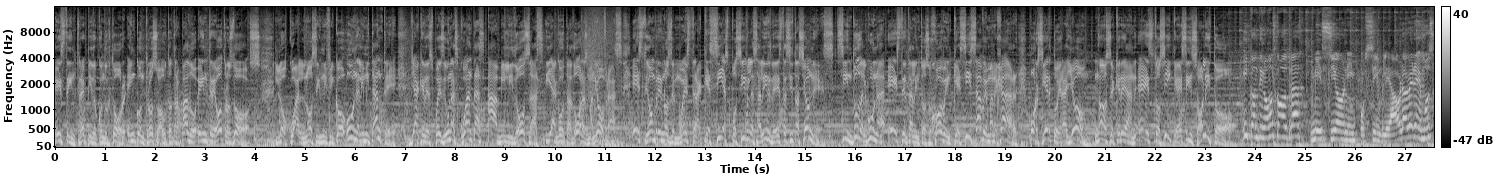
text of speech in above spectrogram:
este intrépido conductor encontró su auto atrapado entre otros dos, lo cual no significó una limitante, ya que después de unas cuantas habilidosas y agotadoras maniobras, este hombre nos demuestra que sí es posible salir de estas situaciones. Sin duda alguna, este talentoso joven que sí sabe manejar, por cierto, era yo. No se crean, esto sí que es insólito. Y continuamos con otra misión imposible. Ahora veremos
